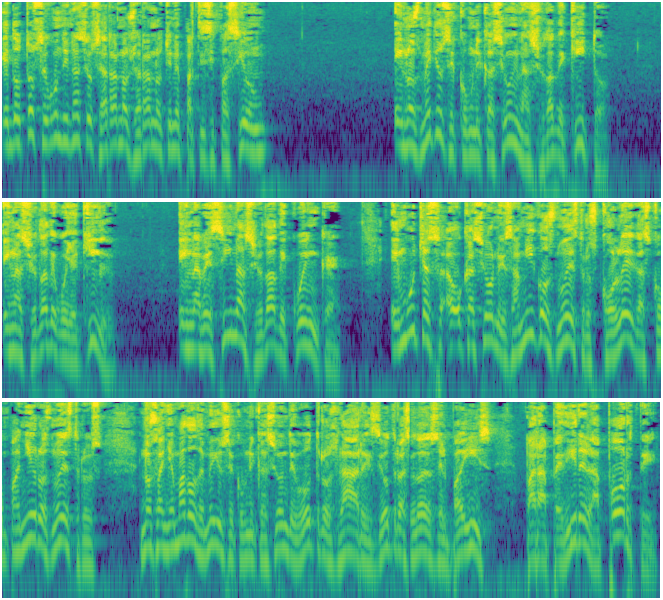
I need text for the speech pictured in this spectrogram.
el doctor Segundo Ignacio Serrano Serrano tiene participación en los medios de comunicación en la ciudad de Quito, en la ciudad de Guayaquil, en la vecina ciudad de Cuenca, en muchas ocasiones, amigos nuestros, colegas, compañeros nuestros, nos han llamado de medios de comunicación de otros lares, de otras ciudades del país, para pedir el aporte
